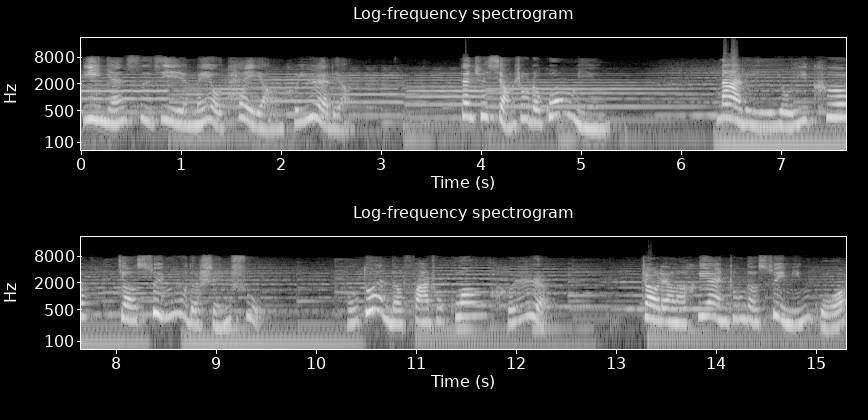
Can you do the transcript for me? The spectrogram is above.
一年四季没有太阳和月亮，但却享受着光明。那里有一棵。叫岁木的神树，不断地发出光和热，照亮了黑暗中的岁明国。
